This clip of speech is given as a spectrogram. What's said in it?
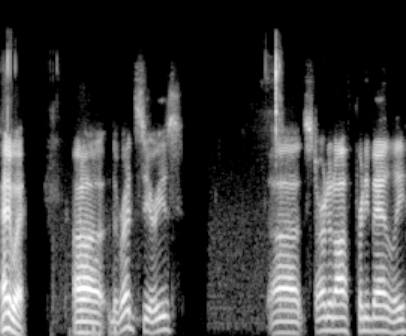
Anyway, uh, the Red Series uh, started off pretty badly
